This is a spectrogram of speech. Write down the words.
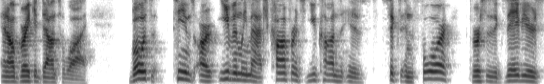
and I'll break it down to why. Both teams are evenly matched. Conference UConn is six and four versus Xavier's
